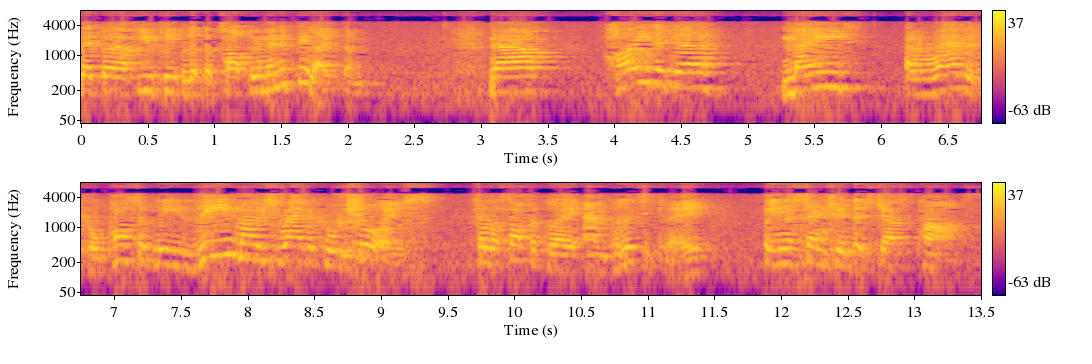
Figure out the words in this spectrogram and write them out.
led by a few people at the top who manipulate them? Now, Heidegger made a radical, possibly the most radical choice, philosophically and politically, in the century that's just passed.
